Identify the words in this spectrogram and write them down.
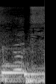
Thank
